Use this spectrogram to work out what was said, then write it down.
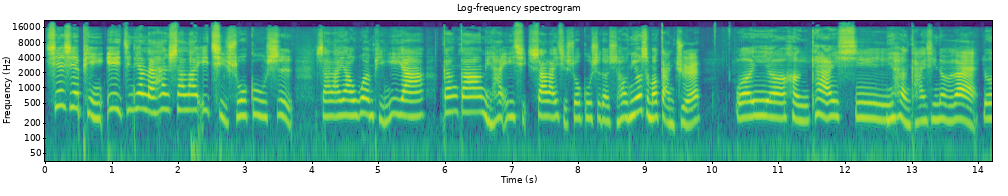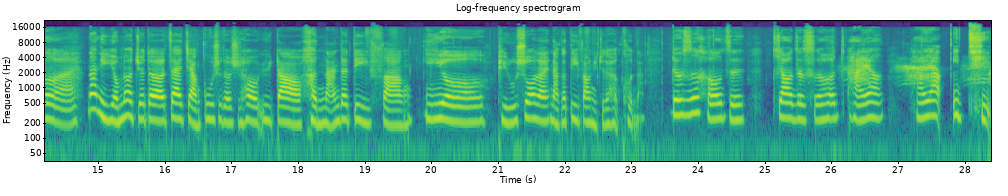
谢谢品艺今天来和莎拉一起说故事。莎拉要问品艺呀，刚刚你和一起莎拉一起说故事的时候，你有什么感觉？我有很开心。你很开心，对不对？对。那你有没有觉得在讲故事的时候遇到很难的地方？有。比如说呢，哪个地方你觉得很困难？就是猴子叫的时候还要。还要一起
